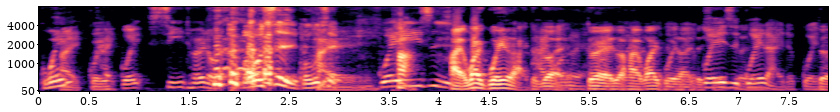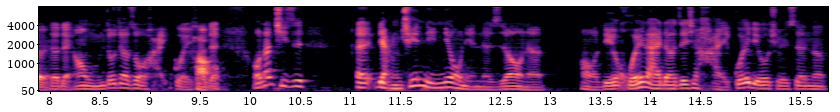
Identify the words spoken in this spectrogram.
龟，海龟，海龟，sea turtle，呃、不是，不是，龟是海外归来，对不对？对对对，海外归来的龟是归来的龟，对。对对？然后我们都叫做海龟，对不对？哦，那其实，呃，两千零六年的时候呢，哦，留回来的这些海归留学生呢。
